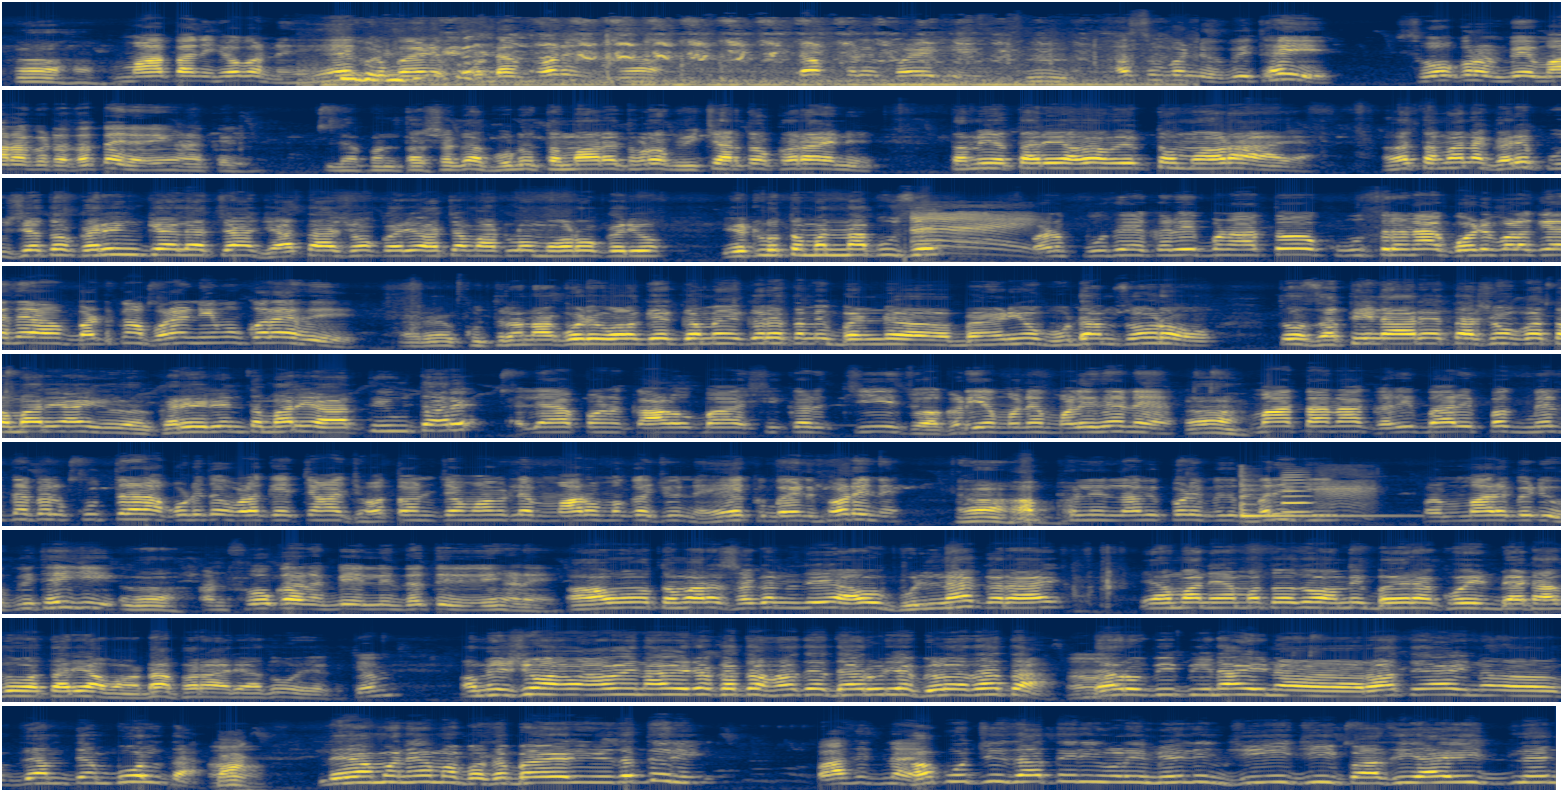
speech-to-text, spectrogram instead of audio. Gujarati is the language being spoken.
માતાની છોકર ને એક બાયડી ઘોડા ફરે ને હા. પડી અસુબન ઊભી થઈ. છોકરો ને બે મારા બેટા થતા ને રીંગણા કરી. પણ તો સગા ભૂડું તમારે થોડોક વિચાર તો કરાય ને. તમે અત્યારે હવે એક તો મોડા આયા. હવે તમારા ઘરે પૂછે તો ખરી ને કે ચા જાતા શું કર્યો? આચમ આટલો મોડો કર્યો? એટલું તો મને ના પૂછે? પણ પૂછે ખરી પણ આ તો કૂતરાના ઘોડે વળગે છે બટકા ભરે ને કરે છે? અરે કૂતરાના ઘોડે વળગે ગમે કરે તમે બહેણીઓ ભૂડામ છોડો તો જતી ના રે તાર શું તમારી આ ઘરે રહીને તમારી આરતી ઉતારે? એટલે આ પણ કાળુબા શિખર ચી ઝઘડીએ મને મળી છે ને માતાના ઘરી બારી પગ મેલતા પેલા કૂતરાના ઘોડે તો વળગે ચા જોતો ને ચમ એટલે મારું મગજ ને એક બેન છોડીને હા હા. ફલીને લાવી પડી મેં તો મરી ગઈ. પણ મારી બેટી ઊભી થઈ ગઈ અને છોકરાને બે લીધ હતી રહેણે. આવો તમારા સગન જે આવું ભૂલ ના કરાય એમાં ને એમાં તો જો અમે બૈરા ખોઈને બેઠા તો અત્યારે આ વાંઢા ફરાર્યા તો એક. કેમ? અમે શું આવે ને આવી રખત હાથે દારૂડિયા ભેળા થતા? દારૂ પી પીને આવીને રાતે આવીને જેમ તેમ બોલતા. લે એમાં ને એમાં પછી બાયડી જતી રહી. પાછી જ ના હપુચી જતી રહી વળી મેલી જી જી પાછી આવી જ ને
